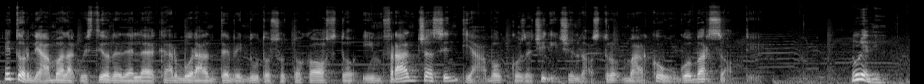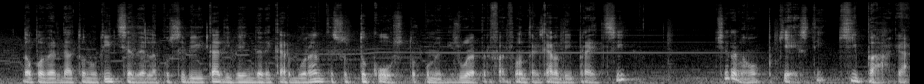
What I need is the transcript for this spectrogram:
E torniamo alla questione del carburante venduto sotto costo in Francia, sentiamo cosa ci dice il nostro Marco Ugo Barsotti. Lunedì, dopo aver dato notizia della possibilità di vendere carburante sotto costo come misura per far fronte al caro dei prezzi, ci eravamo chiesti chi paga.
